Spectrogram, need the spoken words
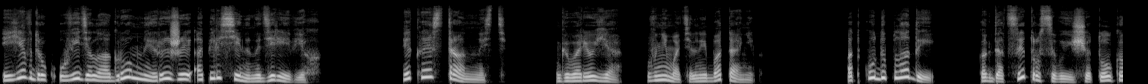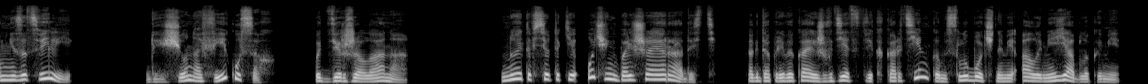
и я вдруг увидела огромные рыжие апельсины на деревьях. Экая странность, — говорю я, внимательный ботаник. Откуда плоды, когда цитрусовые еще толком не зацвели? Да еще на фикусах, поддержала она. Но это все-таки очень большая радость, когда привыкаешь в детстве к картинкам с лубочными алыми яблоками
